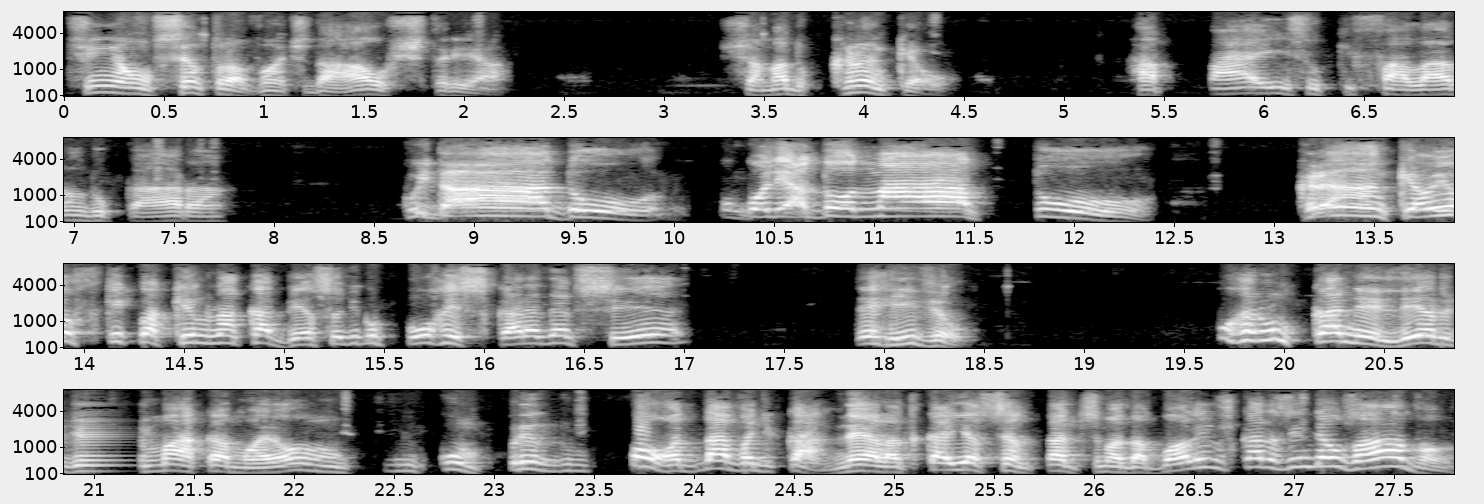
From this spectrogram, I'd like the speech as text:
tinha um centroavante da Áustria chamado Krankel. Rapaz, o que falaram do cara. Cuidado! O goleador nato! Krankel! E eu fiquei com aquilo na cabeça. Eu digo, porra, esse cara deve ser terrível. Porra, era um caneleiro de marca maior, um, um comprido, porra, dava de canela, caía sentado em cima da bola e os caras endeusavam.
